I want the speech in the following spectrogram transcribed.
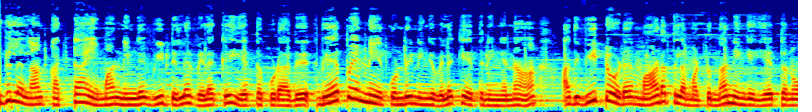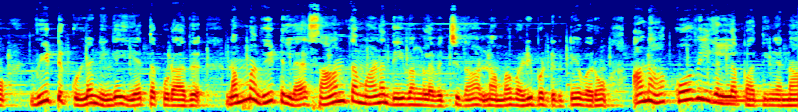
இதுலலாம் கட்டாயமாக நீங்கள் வீட்டில் விளக்கை ஏற்றக்கூடாது வேப்ப எண்ணெயை கொண்டு நீங்கள் விளக்கு ஏற்றுனீங்கன்னா அது வீட்டோட மாடத்தில் மட்டும்தான் நீங்கள் ஏற்றணும் வீட்டுக்குள்ளே நீங்கள் ஏற்றக்கூடாது நம்ம வீட்டில் சாந்தமான தெய்வங்களை வச்சு தான் நம்ம வழிபட்டுக்கிட்டே வரோம். ஆனா கோவில்கள்ல பாத்தீங்கன்னா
